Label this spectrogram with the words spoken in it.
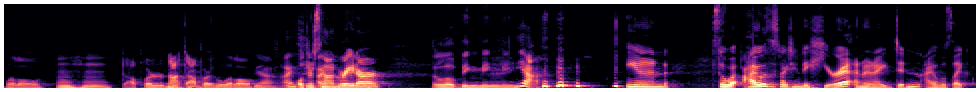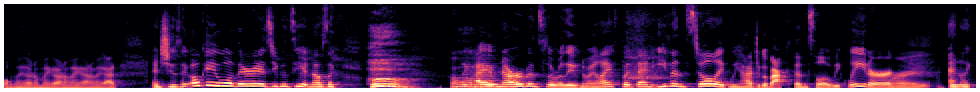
little Doppler, not Doppler, the little Mm-hmm. Yeah, I see- I ultrasound hear radar. A little bing bing bing. Yeah. and so I was expecting to hear it, and then I didn't. I was like, oh my God, oh my God, oh my God, oh my God. And she was like, okay, well, there it is. You can see it. And I was like, like I have never been so relieved in my life. But then even still, like we had to go back then still a week later. Right. And like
